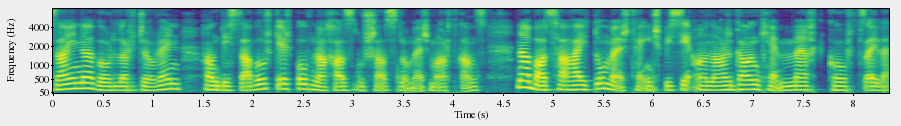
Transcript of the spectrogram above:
ձայնը, որ լրջորեն հանդիսավոր կերպով նախազգուշացնում էր մարդկանց։ Նա բացահայտում էր, թե ինչպիսի անարգանք է մեղք գործելը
